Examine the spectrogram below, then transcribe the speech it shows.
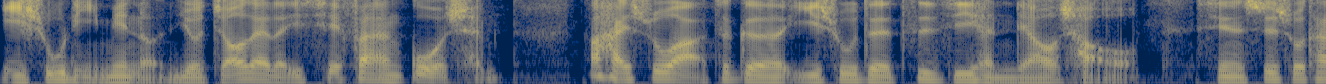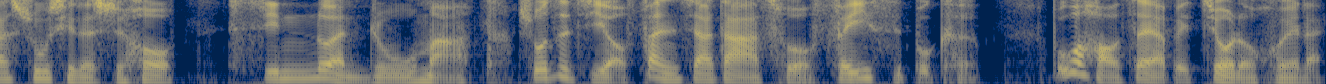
遗书里面呢，有交代了一些犯案过程。他还说啊，这个遗书的字迹很潦草哦，显示说他书写的时候心乱如麻，说自己哦犯下大错，非死不可。不过好在啊，被救了回来。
